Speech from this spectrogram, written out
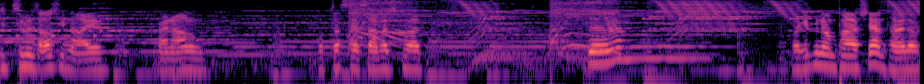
Sieht zumindest aus wie ein Ei. Keine Ahnung. Ob das jetzt zu tun hat. Da gibt mir noch ein paar Sternteile.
